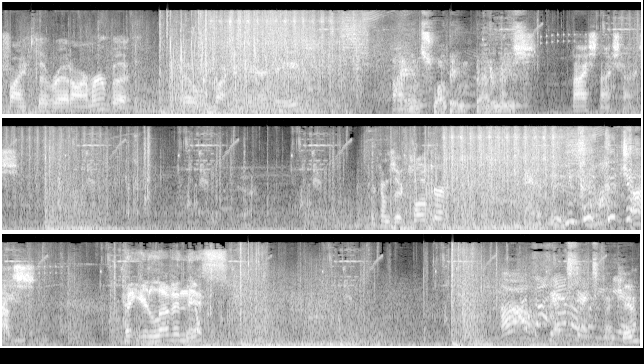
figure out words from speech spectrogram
fight the red armor, but no fucking guarantees. I am swapping batteries. Nice, nice, nice. Here comes their cloaker. Good, good job. Nice. Bet you're loving this. I'll fix it. Thank you.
